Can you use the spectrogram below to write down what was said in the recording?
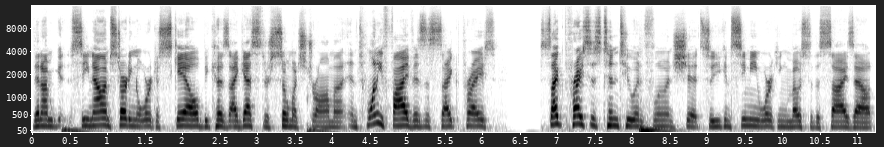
Then I'm see now I'm starting to work a scale because I guess there's so much drama. And 25 is a psych price. Psych prices tend to influence shit, so you can see me working most of the size out.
